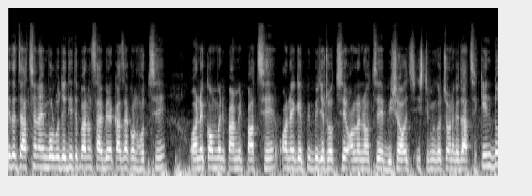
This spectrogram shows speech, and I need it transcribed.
যেতে চাচ্ছেন আমি বলব যে দিতে পারেন সার্ভের কাজ এখন হচ্ছে, অনেক কোম্পানি পারমিট পাচ্ছে, অনেকের পিপিজেট হচ্ছে অনলাইন হচ্ছে বিষয় স্টিমিং হচ্ছে, অনেকে যাচ্ছে। কিন্তু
